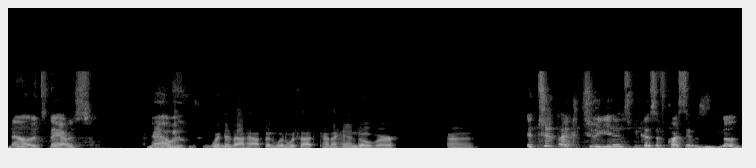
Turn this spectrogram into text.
now it's theirs. Now, when did that happen? When was that kind of handover? Uh, it took like two years because of course it was little,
